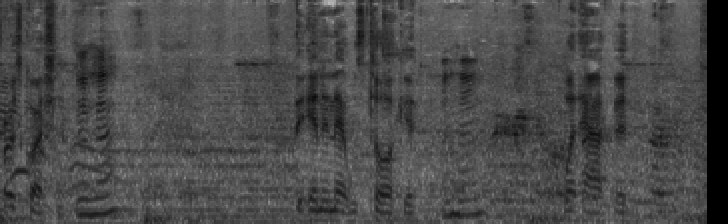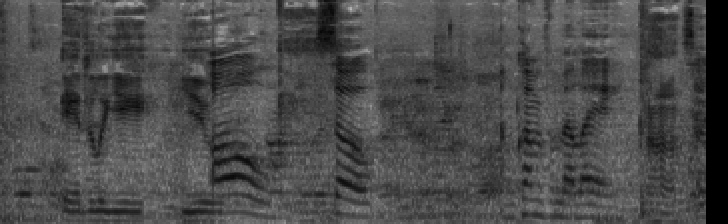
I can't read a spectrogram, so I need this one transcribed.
first question. Mm-hmm. The internet was talking. Mm-hmm. What happened? Angela Yee, you. Oh, so I'm coming from LA. Uh-huh. So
